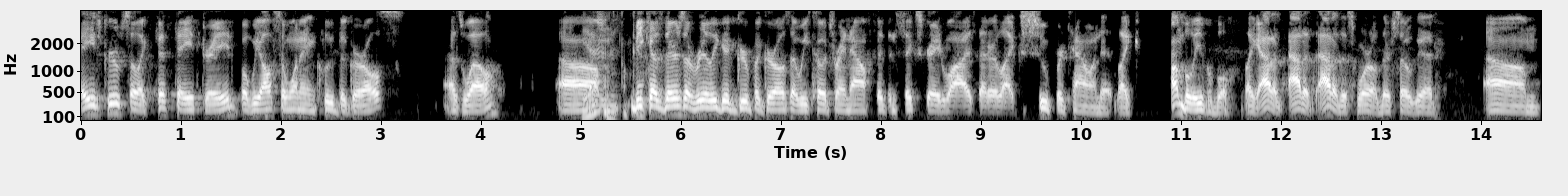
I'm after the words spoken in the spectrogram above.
age group, so like fifth to eighth grade. But we also want to include the girls as well. Um, yeah, okay. because there's a really good group of girls that we coach right now, fifth and sixth grade wise, that are like super talented, like unbelievable, like out of out of out of this world. They're so good. Um,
